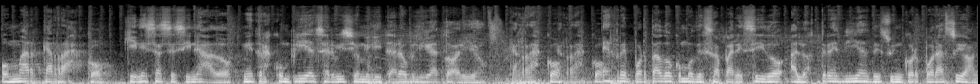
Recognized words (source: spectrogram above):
Omar Carrasco, quien es asesinado mientras cumplía el servicio militar obligatorio. Carrasco, es reportado como desaparecido a los tres días de su incorporación.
